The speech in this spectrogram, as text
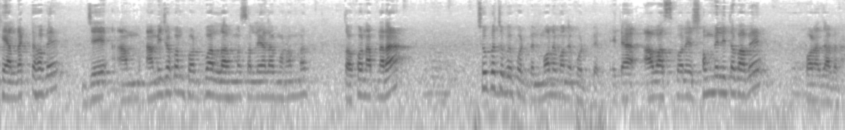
খেয়াল রাখতে হবে যে আমি যখন পড়ব আল্লাহ সাল্লি আল্লাহ মোহাম্মদ, তখন আপনারা চুপে চুপে পড়বেন, মনে মনে পড়বেন। এটা আওয়াজ করে সম্মিলিতভাবে পড়া যাবে না।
